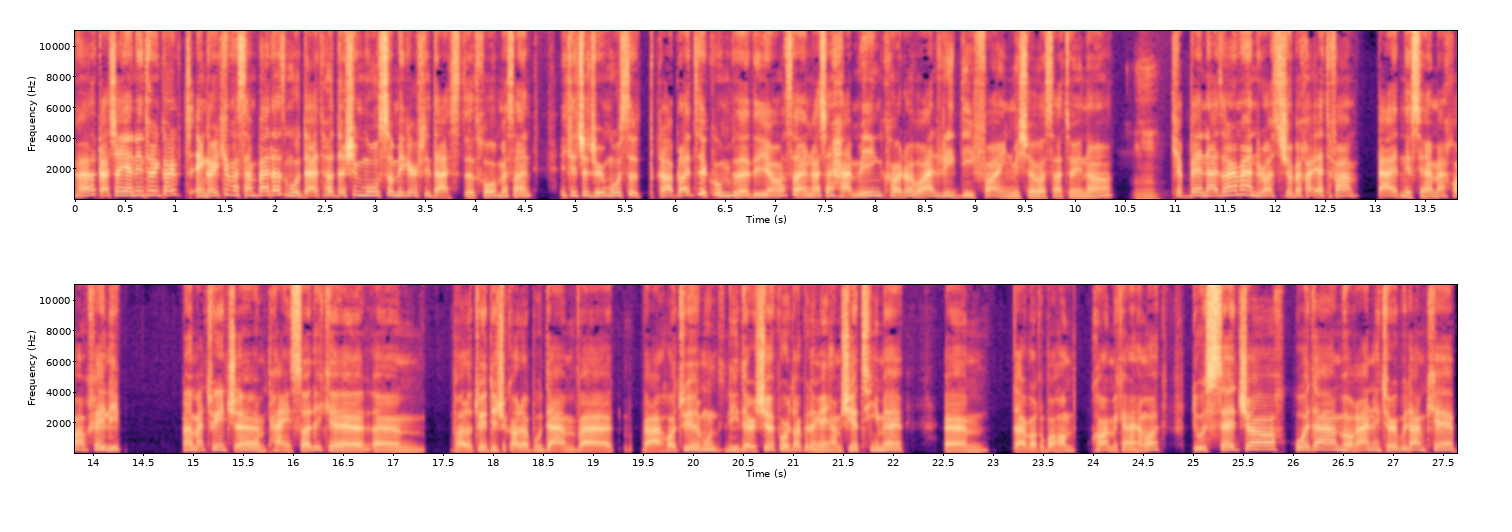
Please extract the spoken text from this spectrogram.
فقط قشنگ یعنی اینطوری انگاری که مثلا بعد از مدت ها داشتی موس رو می‌گرفتی دستت. خب مثلا اینکه چجوری موس قبلا تکون بدادی یا مثلا قشنگ همه این کارا واقعا ریدیفاین میشه واسه تو اینا. که به نظر من راستش رو بخوای اتفاقا بد نیست. یعنی من خودم خیلی من توی این پنج سالی که حالا توی دیجیکالا بودم و بعدها توی اون leadership product بودم. یعنی همیشه یه تیم در واقع با هم کار می‌کنن اما دو سه جا خودم واقعا اینطوری بودم که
